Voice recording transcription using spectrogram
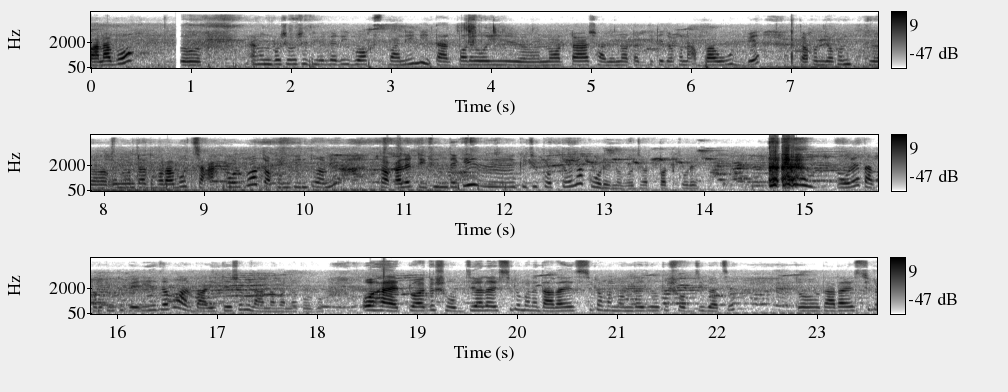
বানাবো। তো এখন বসে বসে জুয়েলারি বক্স বানিয়ে তারপরে ওই নটা সাড়ে নটার দিকে যখন আব্বা উঠবে তখন যখন উনুনটা ধরাবো চা করব তখন কিন্তু আমি সকালে টিফিন উম, কিছু করতে হলে করে নেব ঝটপট করে। করে তারপরে কিন্তু বেরিয়ে যাব আর বাড়িতে এসে আমি রান্নাবান্না করব। ও হ্যাঁ একটু আগে সবজিওয়ালা এসেছিল মানে দাদা এসেছিল আমার নন্দায় যেহেতু সবজি বেচে তো দাদা এসেছিল,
